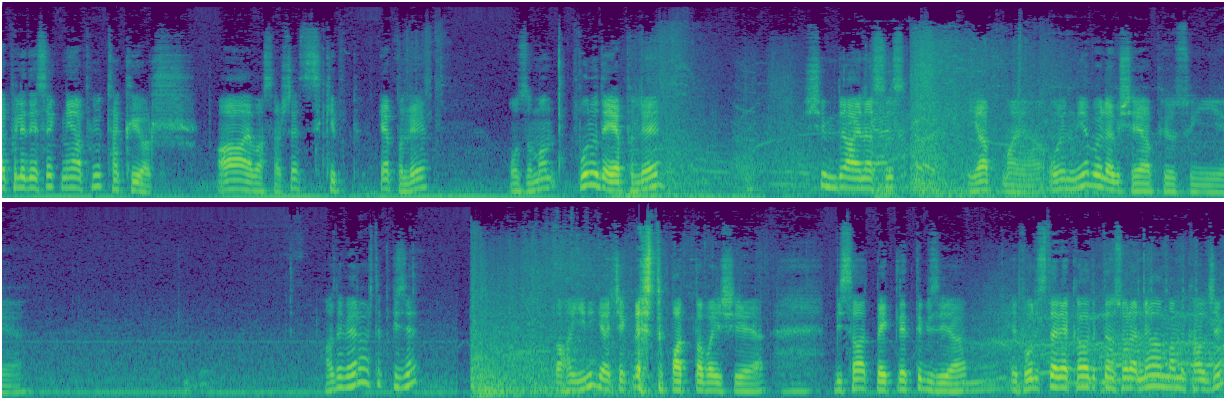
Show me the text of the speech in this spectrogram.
Apple'e desek ne yapıyor? Takıyor. A'ya basarsa skip Apple'e. O zaman bunu da Apple'e. Şimdi aynasız. Yapma ya. Oyun niye böyle bir şey yapıyorsun ya? Hadi ver artık bize. Daha yeni gerçekleşti patlama işi ya. Bir saat bekletti bizi ya. E polisler yakaladıktan sonra ne anlamı kalacak?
